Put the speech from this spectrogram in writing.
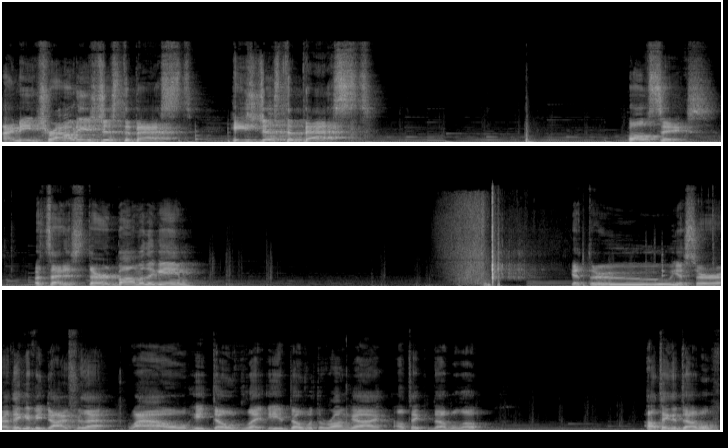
I mean, Trouty's just the best. He's just the best. 12-6. What's that, his third bomb of the game? Get through. Yes, sir. I think if he dives for that. Wow, he dove late. He dove with the wrong guy. I'll take the double, though. I'll take the double.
